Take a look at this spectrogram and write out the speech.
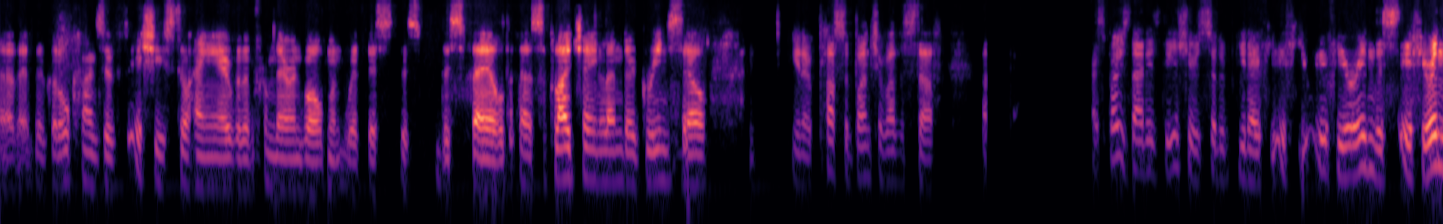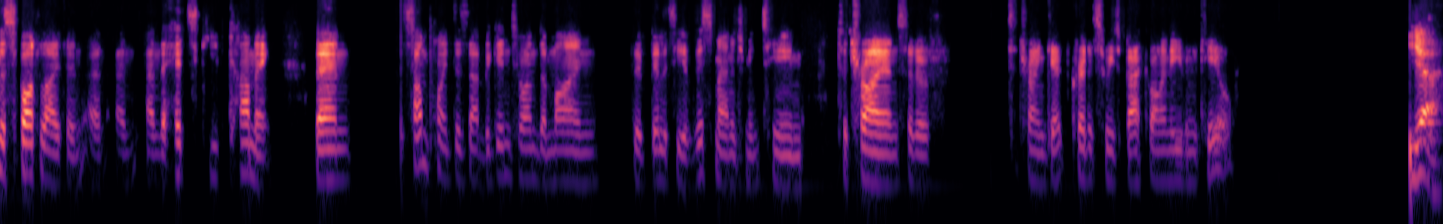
uh, they've got all kinds of issues still hanging over them from their involvement with this this this failed uh, supply chain lender, Greensill, you know, plus a bunch of other stuff. I suppose that is the issue. Is sort of you know if you if you if you're in this if you're in the spotlight and and and, and the hits keep coming, then at some point does that begin to undermine the ability of this management team to try and sort of to try and get Credit Suisse back on an even keel. Yeah,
